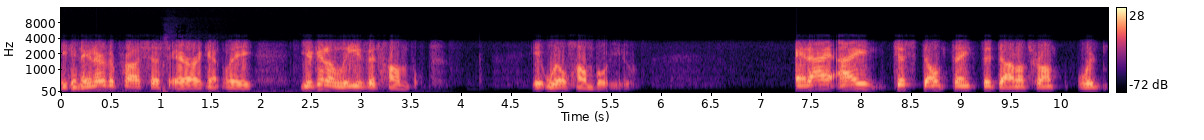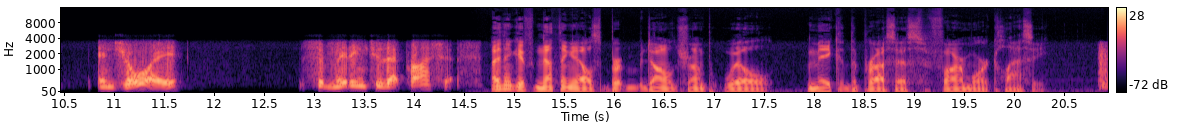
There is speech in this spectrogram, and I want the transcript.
you can enter the process arrogantly, you're going to leave it humbled. It will humble you. And I, I just don't think that Donald Trump would enjoy submitting to that process. I think if nothing else, Ber- Donald Trump will make the process far more classy.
